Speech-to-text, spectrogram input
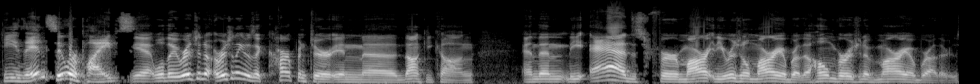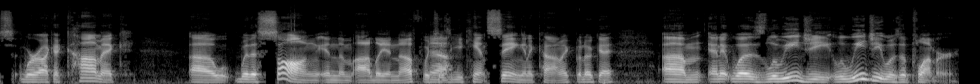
he's in sewer pipes. Yeah, well, the original originally he was a carpenter in uh, Donkey Kong, and then the ads for Mario, the original Mario Bros., the home version of Mario Brothers, were like a comic uh, with a song in them. Oddly enough, which Yeah. is you can't sing in a comic, but okay. Um, and it was Luigi. Luigi was a plumber.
